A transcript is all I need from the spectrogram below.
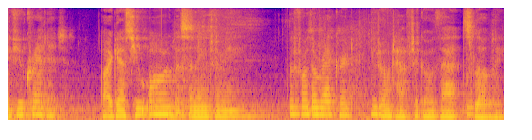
Give you credit. I guess you are listening to me. But for the record, you don't have to go that slowly.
